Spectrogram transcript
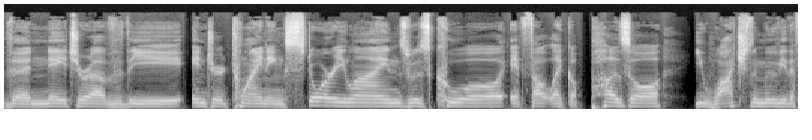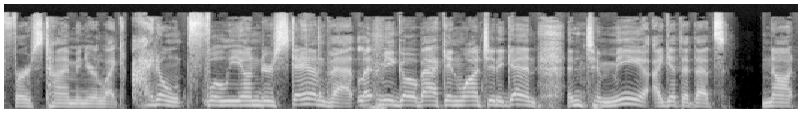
the nature of the intertwining storylines was cool. It felt like a puzzle. You watch the movie the first time and you're like, I don't fully understand that. Let me go back and watch it again. And to me, I get that that's not,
